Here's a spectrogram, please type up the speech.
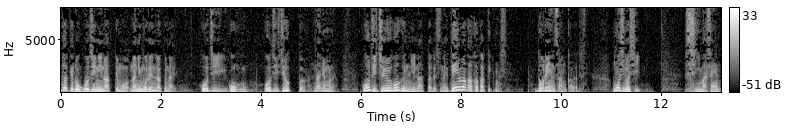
だけど5時になっても何も連絡ない。5時5分、5時10分、何もない。5時15分になったですね、電話がかかってきました。ドレンさんからです。もしもし、すいません。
